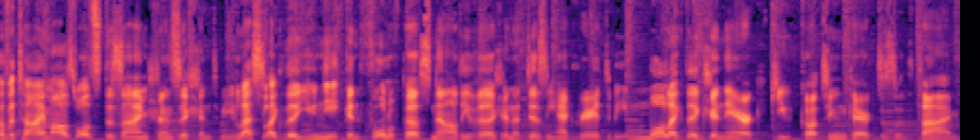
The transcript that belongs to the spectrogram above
Over time, Oswald's design transitioned to be less like the unique and full of personality version that Disney had created to be more like the generic, cute cartoon characters of the time.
